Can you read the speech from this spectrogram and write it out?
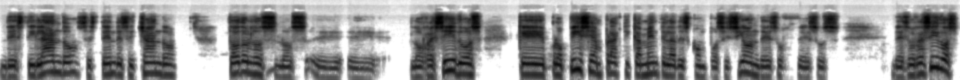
destilando, se estén desechando todos los, los, eh, eh, los residuos que propician prácticamente la descomposición de esos, de esos, de esos residuos.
